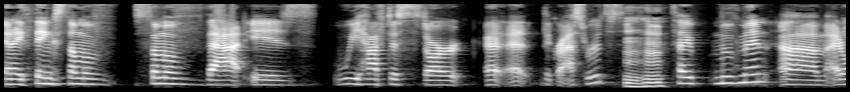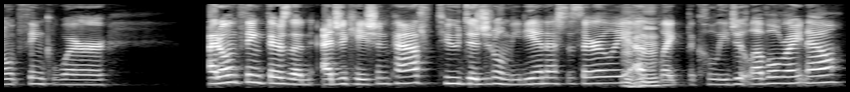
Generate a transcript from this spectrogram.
And I think some of some of that is we have to start at, at the grassroots Mm-hmm. type movement. Um, I don't think we're I don't think there's an education path to digital media necessarily Mm-hmm. at like the collegiate level right now.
